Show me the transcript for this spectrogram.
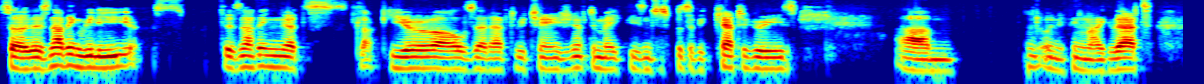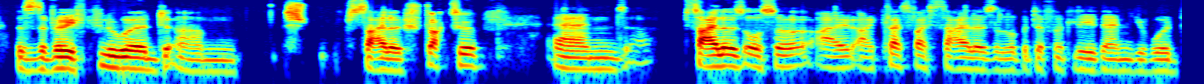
So there's nothing really, there's nothing that's like URLs that have to be changed. You have to make these into specific categories um, or anything like that. This is a very fluid um, silo structure. And silos also, I, I classify silos a little bit differently than you would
